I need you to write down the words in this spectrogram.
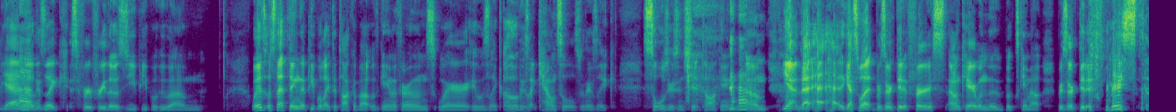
Yeah, no, there's um, like for for those of you people who um what is what's that thing that people like to talk about with Game of Thrones where it was like, oh, there's like councils where there's like soldiers and shit talking. um yeah, that ha- ha- guess what? Berserk did it first. I don't care when the books came out. Berserk did it first.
